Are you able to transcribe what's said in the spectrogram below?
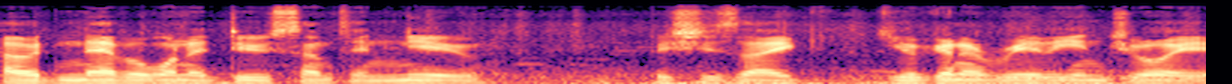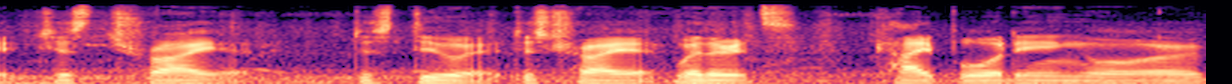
I would never want to do something new. But she's like, "You're gonna really enjoy it. Just try it. Just do it. Just try it. Whether it's kiteboarding or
